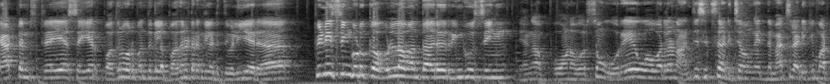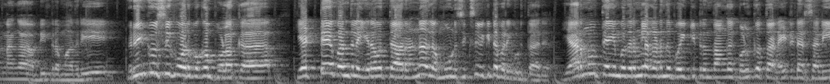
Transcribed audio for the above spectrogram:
கேப்டன் ஸ்ரேயஸ் ஐயர் பதினோரு பந்துகள் பதினெட்டு ரன்கள் எடுத்து வெளியேற பினிஷிங் கொடுக்க உள்ள வந்தாரு ரிங்கு சிங். எங்க போன வருஷம் ஒரே ஓவர்ல நான் அஞ்சு சிக்ஸ் அடிச்சவங்க இந்த மேட்ச்ல அடிக்க மாட்டாங்க அப்படின்ற மாதிரி ரிங்கு சிங் ஒரு பக்கம் புழக்க எட்டே பந்துல இருபத்தி ஆறு ரன் அதுல மூணு சிக்ஸ் விக்கெட் பறி கொடுத்தாரு. இருநூத்தி ஐம்பது ரன்ல கடந்து போய்கிட்டு இருந்தாங்க கொல்கத்தா நைட் ரைடர்ஸ் அணி.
